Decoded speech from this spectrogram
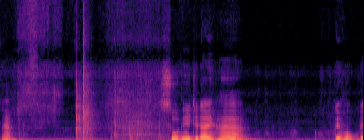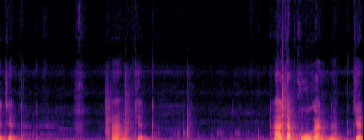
นะครับ สูตรนี้จะได้ห้า ได้หกได้เจ็ดห้าหกเจ็ดถ้าจับคู่กันนะครับเจ็ด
